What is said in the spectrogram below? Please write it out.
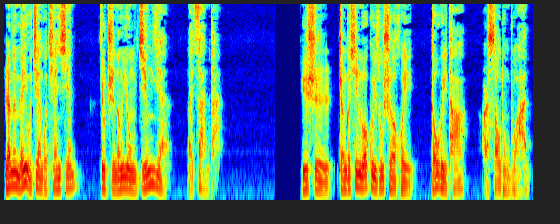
人们没有见过天仙，就只能用惊艳来赞叹。于是，整个新罗贵族社会都为他而骚动不安。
